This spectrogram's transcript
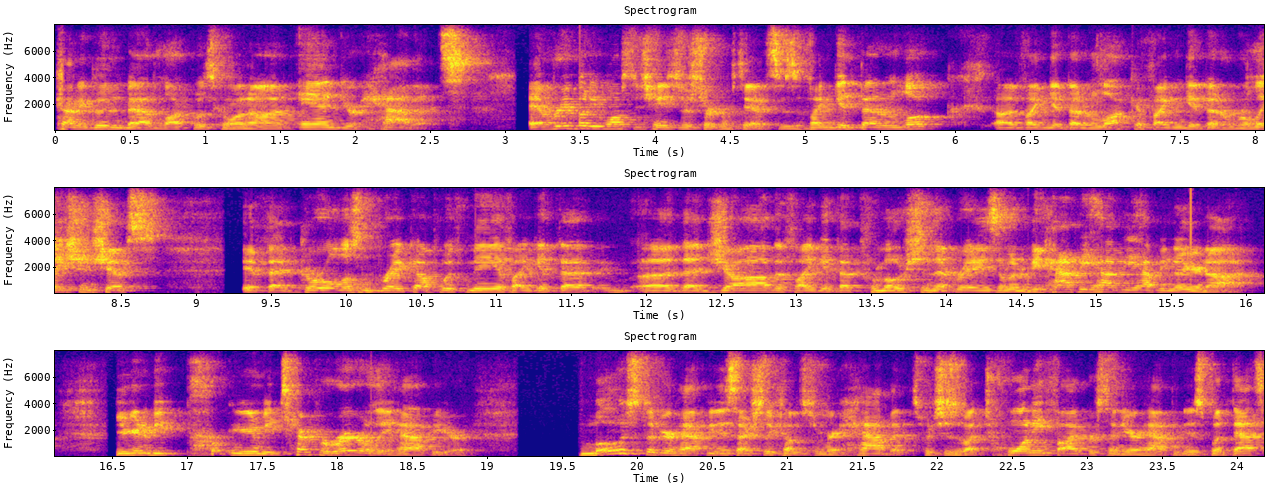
kind of good and bad luck, what's going on, and your habits. Everybody wants to change their circumstances. If I can get better look, uh, if I can get better luck, if I can get better relationships, if that girl doesn't break up with me, if I get that uh, that job, if I get that promotion, that raise, I'm going to be happy, happy, happy. No, you're not. You're going to be per- you're going to be temporarily happier. Most of your happiness actually comes from your habits, which is about 25% of your happiness, but that's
